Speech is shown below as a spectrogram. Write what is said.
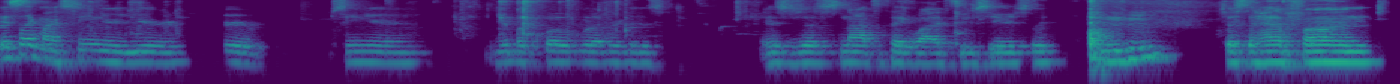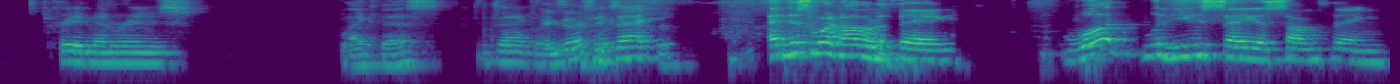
it's like my senior year or senior yearbook quote, whatever it is. It's just not to take life too seriously. mm-hmm. Just to have fun, create memories. Like this. Exactly. Exactly. Exactly. And just one other thing. What would you say is something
